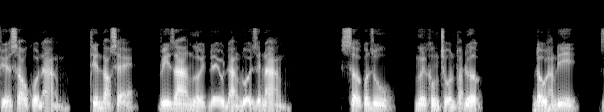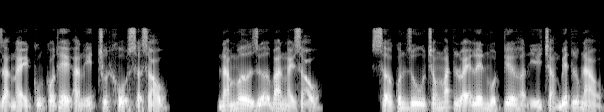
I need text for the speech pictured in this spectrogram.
Phía sau của nàng, thiên đao sẽ, vi ra người đều đang đuổi giết nàng. Sở quân du, ngươi không trốn thoát được. Đầu hàng đi, dạng này cũng có thể ăn ít chút khổ sở sáu. Nằm mơ giữa ban ngày sáu. Sở quân du trong mắt lóe lên một tia hận ý chẳng biết lúc nào,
